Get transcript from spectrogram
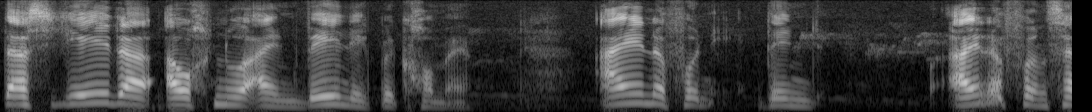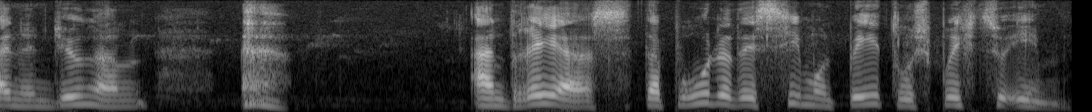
dass jeder auch nur ein wenig bekomme. Einer von, den, einer von seinen Jüngern, Andreas, der Bruder des Simon Petrus, spricht zu ihm,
